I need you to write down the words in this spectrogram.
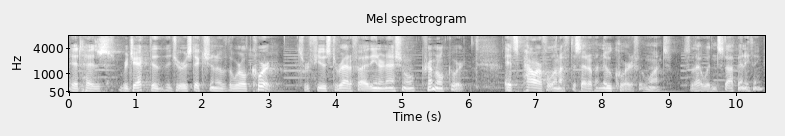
It has rejected the jurisdiction of the World Court. It's refused to ratify the International Criminal Court. It's powerful enough to set up a new court if it wants, so that wouldn't stop anything.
